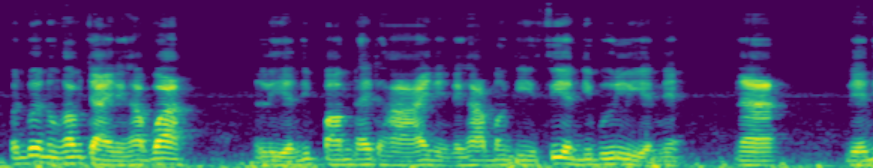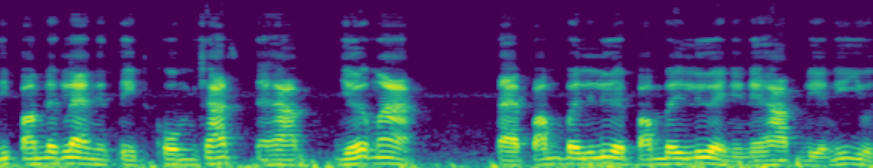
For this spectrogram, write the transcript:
เพื่อนๆต้องเข้าใจนะครับว่าเหรียญที่ปั๊มท้ายๆเนี่ยนะครับ บางทีเสี้ยนที่พื้นเหรียญเนี่ยนะเหรียญที่ปั๊มแรกๆเนี่ยติดคมชัดนะครับ เยอะมาก แต่ปั๊มไปเรื่อยๆปั๊มไปเรื่อยๆเนี่ยนะครับเหรียญที่อยู่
